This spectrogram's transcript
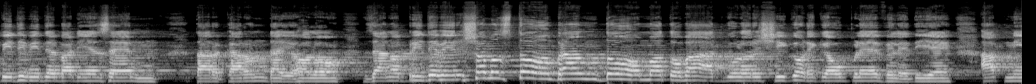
পৃথিবীতে পাঠিয়েছেন। তার কারণটাই হলো যেন পৃথিবীর সমস্ত ভ্রান্ত মতবাদগুলোর শিকড়কে উপড়ে ফেলে দিয়ে আপনি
